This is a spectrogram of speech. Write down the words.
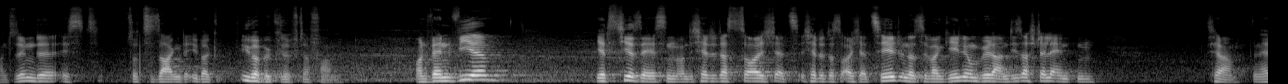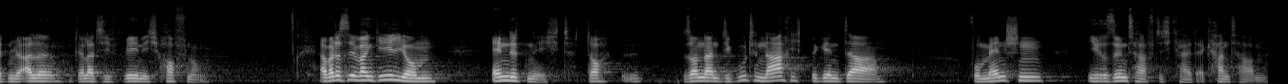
Und Sünde ist sozusagen der Über Überbegriff davon. Und wenn wir jetzt hier säßen und ich hätte das zu euch, ich hätte das euch erzählt und das Evangelium würde an dieser Stelle enden, tja, dann hätten wir alle relativ wenig Hoffnung. Aber das Evangelium endet nicht, doch, sondern die gute Nachricht beginnt da, wo Menschen ihre Sündhaftigkeit erkannt haben.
